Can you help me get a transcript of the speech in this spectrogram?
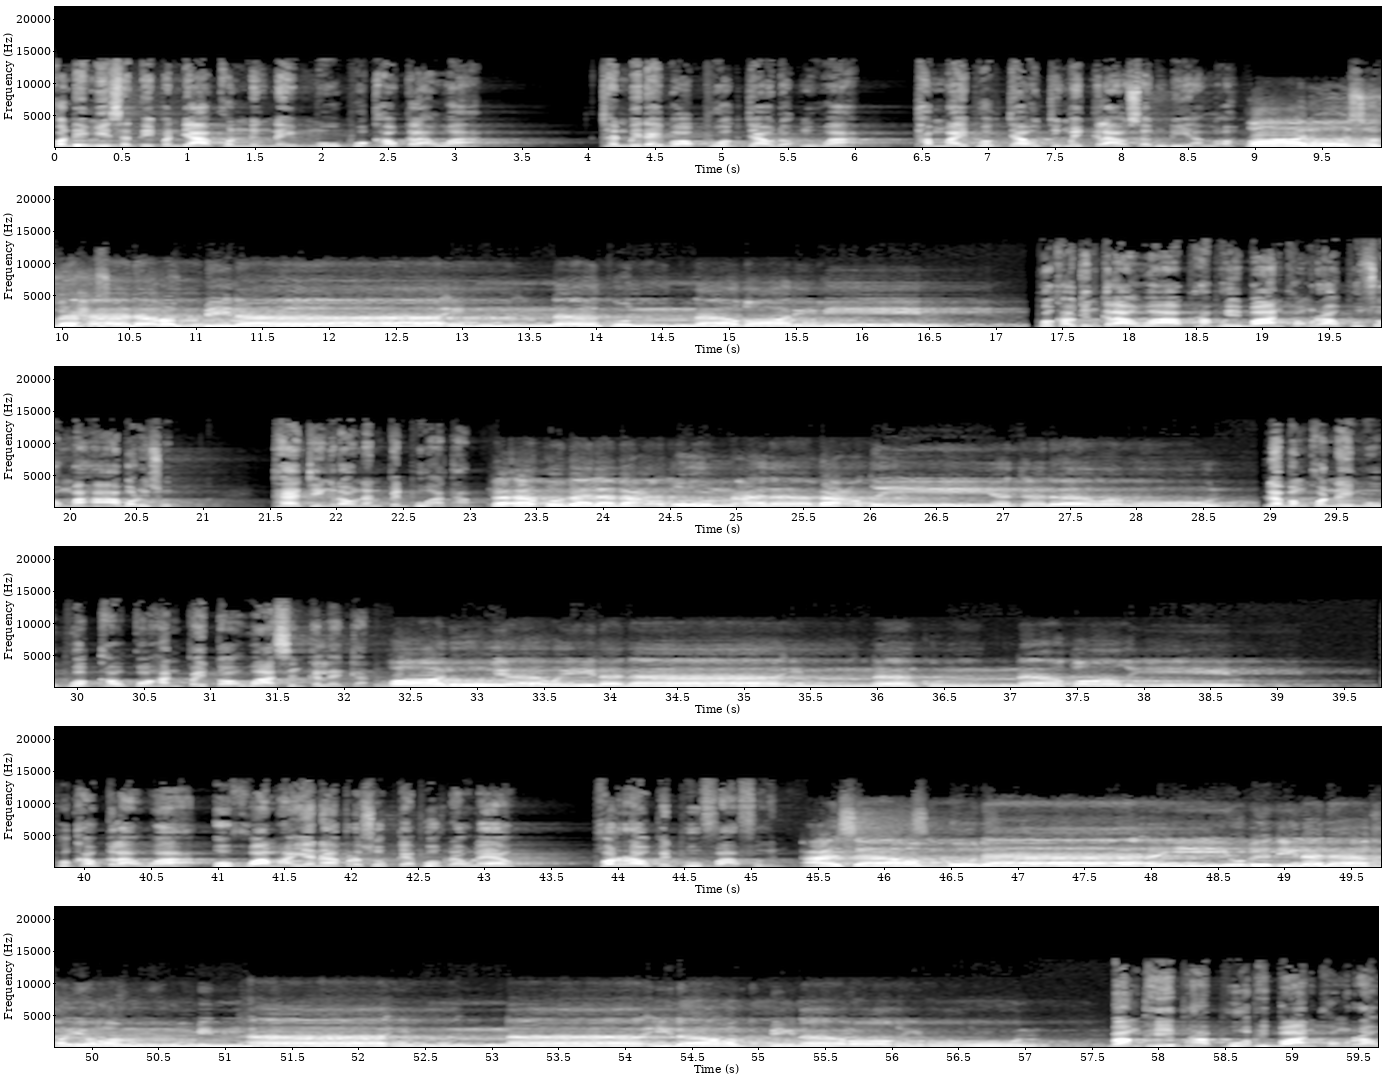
คนที่มีสติปัญญาคนหนึ่งในหมู่พวกเขากล่าวว่า ฉันไม่ได้บอกพวกเจ้าดอกหรือว่าทำไมพวกเจ้าจึงไม่กล่าวสดุดีอัลลอฮ์พวกเขาจึงกล่าวว่าพระผู้อิบานของเราผู้ทรงมหาบริสุทธิ์ แท้จริงเรานั้นเป็นผู้อาธรรม และบางคนในหมู่พวกเขาก็หันไปต่อว่าซึ่งกันและกันพวกเขากล่าวว่า โอ้ความหายนะประสบแก่พวกเราแล้วเพราะเราเป็นผู้ฝ่าฝืนอาซารับบนาอัยยุบดิลนาขยรัน منها إنا إلى ربنا راغبون บางทีพระผู้อภิบาลของเรา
